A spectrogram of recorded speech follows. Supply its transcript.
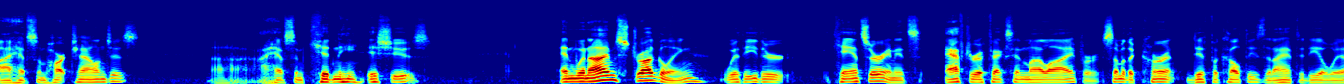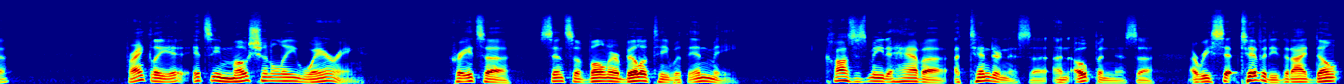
I have some heart challenges. Uh, I have some kidney issues. And when I'm struggling with either cancer and its after effects in my life or some of the current difficulties that I have to deal with, frankly, it, it's emotionally wearing, creates a sense of vulnerability within me, causes me to have a, a tenderness, a, an openness, a, a receptivity that I don't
